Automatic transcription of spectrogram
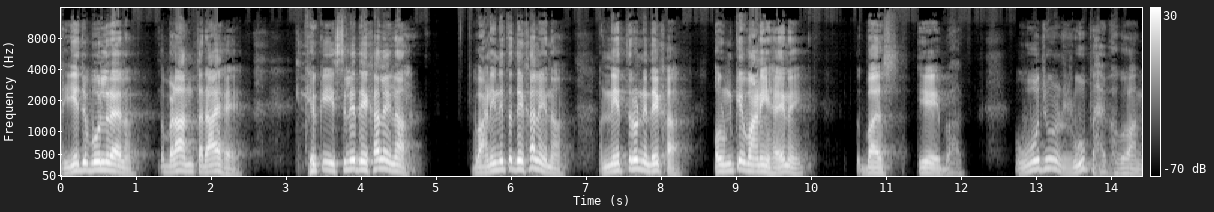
ये जो बोल रहा है ना तो बड़ा अंतराय है, क्योंकि इसलिए देखा लेना वाणी ने तो देखा लेना नेत्रों ने देखा, और उनके वाणी है नहीं। बस ये बात। वो जो रूप है भगवान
